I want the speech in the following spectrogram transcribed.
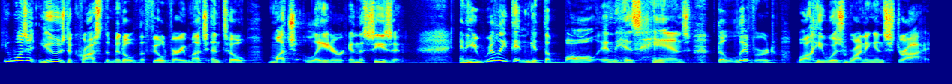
He wasn't used across the middle of the field very much until much later in the season. And he really didn't get the ball in his hands delivered while he was running in stride.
